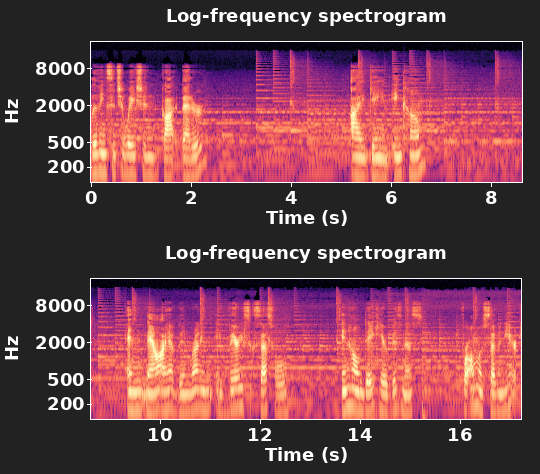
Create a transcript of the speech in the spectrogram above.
living situation got better. I gained income. And now I have been running a very successful in home daycare business for almost seven years.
